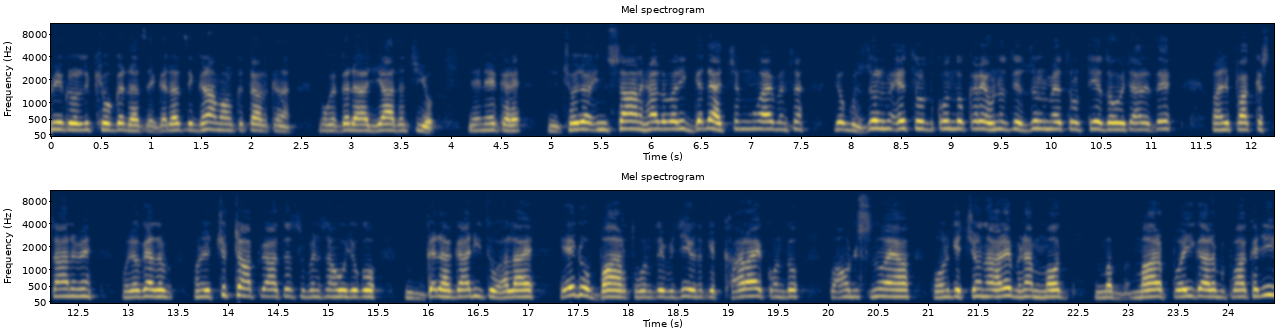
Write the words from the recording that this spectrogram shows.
به هڪڙو لکيو گڏ تي گڏ تي گهڻا ماڻهو ڪتاب لکندا مون کي گڏ اڄ ياد اچي ويو ان ڪري ڇو جو انسان هل وري گڏ چڱو آهي سان جو ظلم ايترو ته ٿو ڪري هن تي ظلم ايترو ٿئي ٿو ويچاري تي پنهنجي پاڪستان ۾ جيڪا هن جا چٽا پيا اٿس هو جيڪو گڏا گاڏي ٿو هلائي هيڏو بار ٿو هن تي وجهي هن کي کارائي ڪونه ٿو پوءِ آئون ڏسندو آهيان پوءِ هن کي چوندو اڙي ڀيڻ موت مار پئي ڪر پاڪ جي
